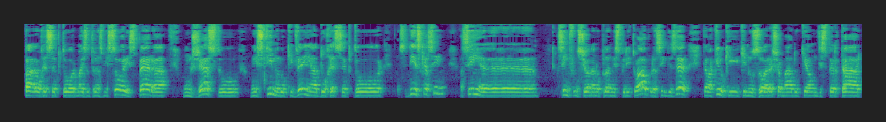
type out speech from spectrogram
para o receptor, mas o transmissor espera um gesto, um estímulo que venha do receptor. Se diz que assim, assim é, assim funciona no plano espiritual, por assim dizer. Então, aquilo que, que nos ora é chamado que é um despertar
